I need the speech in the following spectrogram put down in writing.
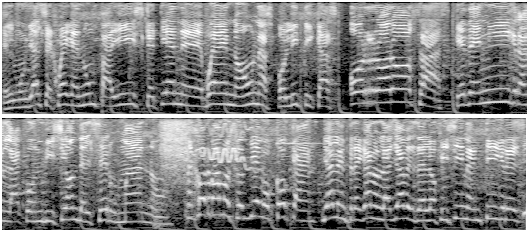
El mundial se juega en un país que tiene, bueno, unas políticas horrorosas que denigran la condición del ser humano. Mejor vamos con Diego Coca. Ya le entregaron las llaves de la oficina en Tigres. ¡Sí!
